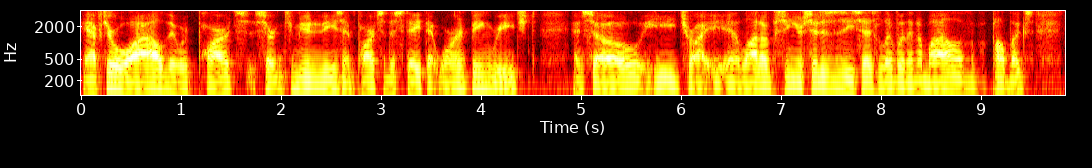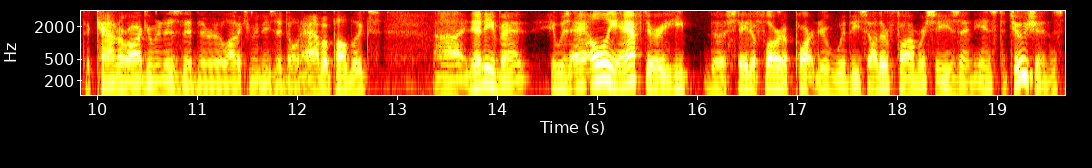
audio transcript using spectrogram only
After a while, there were parts, certain communities and parts of the state that weren't being reached. And so he tried, a lot of senior citizens, he says, live within a mile of Publix. The counter argument is that there are a lot of communities that don't have a Publix. Uh, in any event, it was only after he, the state of Florida partnered with these other pharmacies and institutions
